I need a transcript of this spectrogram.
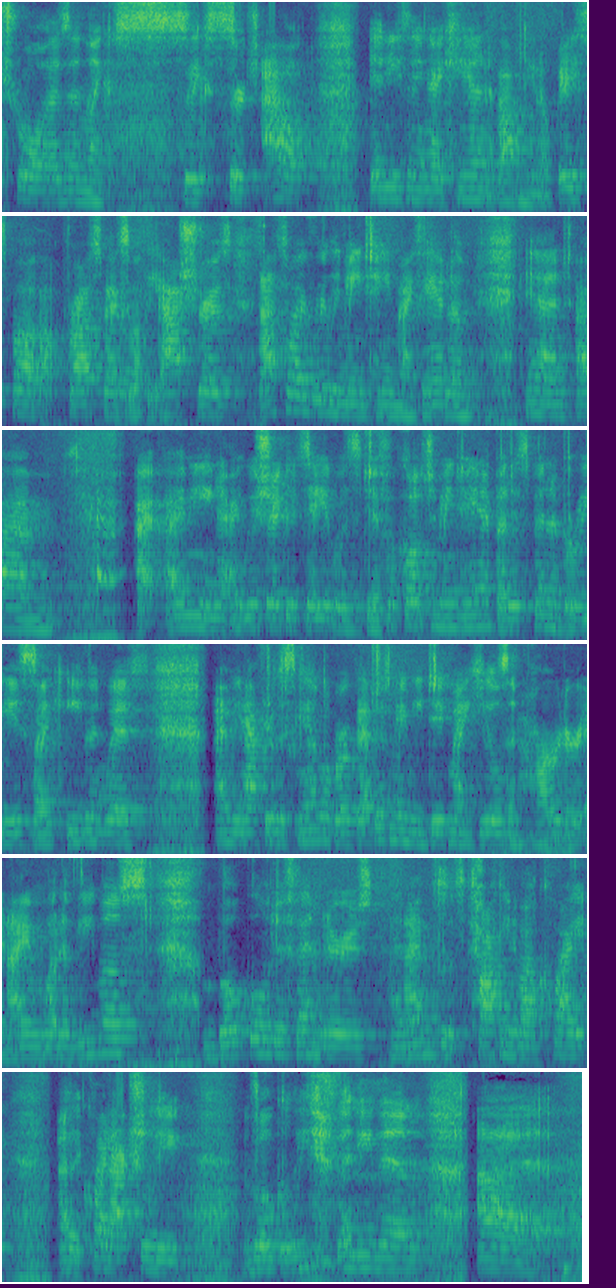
troll as in like like search out anything I can about you know baseball, about prospects, about the Astros. That's why I really maintain my fandom, and um, I, mean, I wish I could say it was difficult to maintain it, but it's been a breeze. Like even with, I mean, after the scandal broke, that just made me dig my heels in harder. And I am one of the most vocal defenders, and I'm talking about quite, uh, quite actually, vocally defending them. Uh,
